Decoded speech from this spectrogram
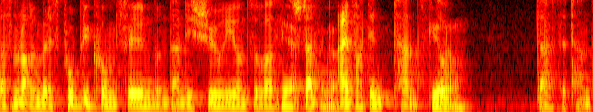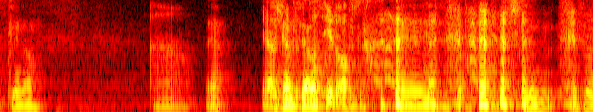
dass man auch immer das Publikum filmt und dann die Jury und sowas, ja, statt genau. einfach den Tanz. Genau. So, da ist der Tanz. Genau. Ah. Ja. Ja, stimmt, das ja passiert oft. Ey, das ist auch schlimm. Also,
